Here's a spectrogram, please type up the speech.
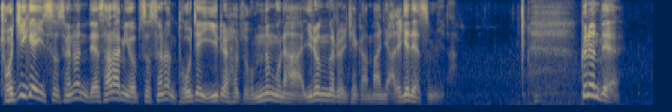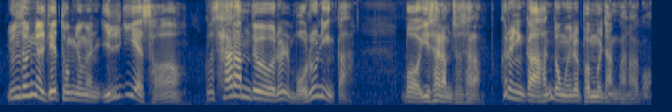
조직에 있어서는 내 사람이 없어서는 도저히 일을 할 수 없는구나. 이런 거를 제가 많이 알게 됐습니다. 그런데 윤석열 대통령은 일기에서 그 사람들을 모르니까 뭐 이 사람 저 사람 그러니까 한동훈을 법무장관하고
